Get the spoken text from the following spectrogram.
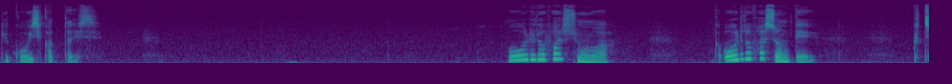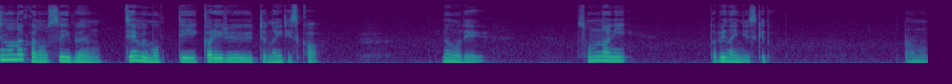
結構美味しかったです。オールドファッションはオールドファッションって口の中の水分全部持っていかれるじゃないですか。なのでそんなに食べないんですけどあの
